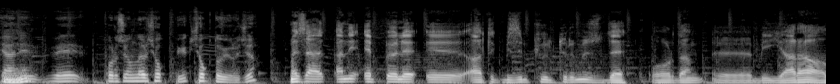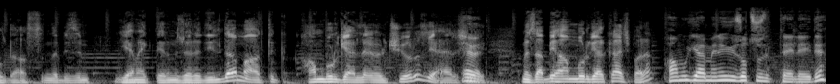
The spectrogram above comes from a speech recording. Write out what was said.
Yani ve porsiyonları çok büyük, çok doyurucu. Mesela hani hep böyle e, artık bizim kültürümüz de oradan e, bir yara aldı aslında. Bizim yemeklerimiz öyle değildi ama artık hamburgerle ölçüyoruz ya her şeyi. Evet. Mesela bir hamburger kaç para? Hamburger menü 130 TL'ydi.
